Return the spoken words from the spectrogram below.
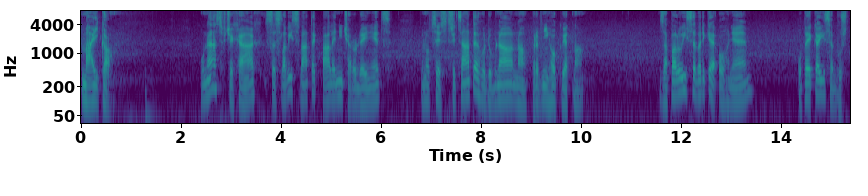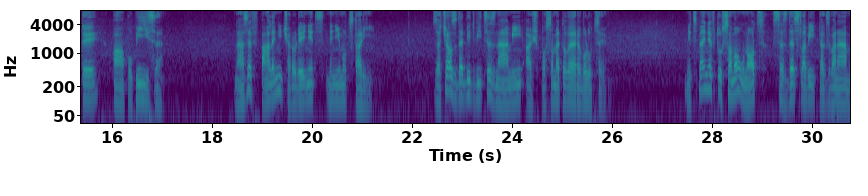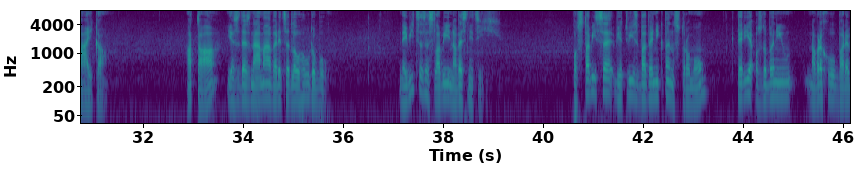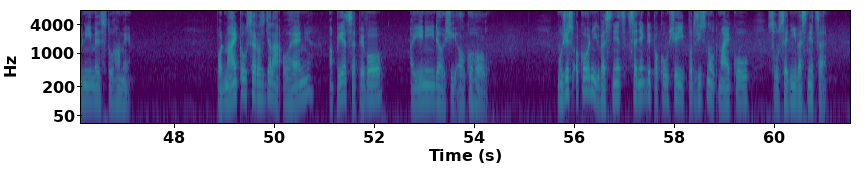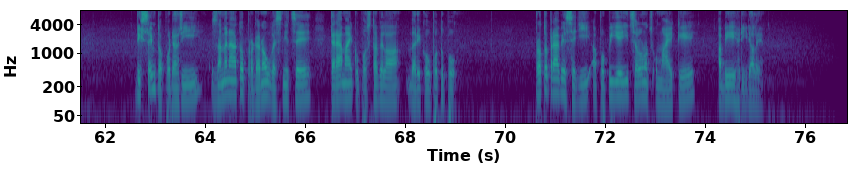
Majka U nás v Čechách se slaví svátek pálení čarodejnic v noci z 30. dubna na 1. května. Zapalují se veliké ohně, opékají se buřty a popíjí se. Název pálení čarodejnic není moc starý. Začal zde být více známý až po sametové revoluci. Nicméně v tu samou noc se zde slaví takzvaná májka. A ta je zde známá velice dlouhou dobu. Nejvíce se slaví na vesnicích. Postaví se větví zbavený kmen stromu, který je ozdobený na vrchu barevnými stuhami. Pod májkou se rozdělá oheň a pije se pivo a jiný další alkohol. Muži z okolních vesnic se někdy pokoušejí podříznout majku sousední vesnice. Když se jim to podaří, znamená to pro danou vesnici, která majku postavila, velikou potupu. Proto právě sedí a popíjejí celou noc u majky, aby ji hlídali.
